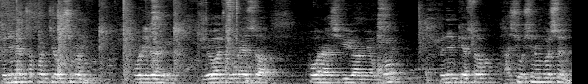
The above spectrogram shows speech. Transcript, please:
주님의 첫 번째 오심은 우리를 죄와 죽음에서 구원하시기 위함이었고 주님께서 다시 오시는 것은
